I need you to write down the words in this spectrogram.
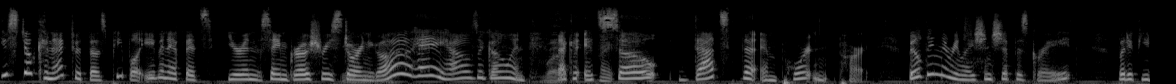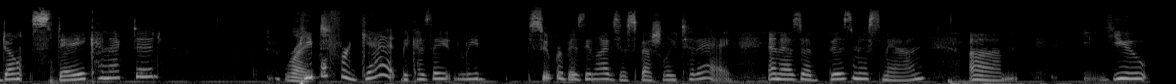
you still connect with those people, even if it's you're in the same grocery store and you go, "Oh, hey, how's it going?" Right. That could, it's Right. so that's the important part. Building the relationship is great, but if you don't stay connected, Right. people forget because they lead super busy lives, especially today. And as a businessman, um, you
